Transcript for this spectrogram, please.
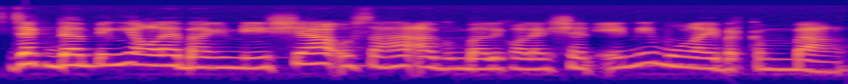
Sejak didampingi oleh Bank Indonesia, usaha Agung Bali Collection ini mulai berkembang.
